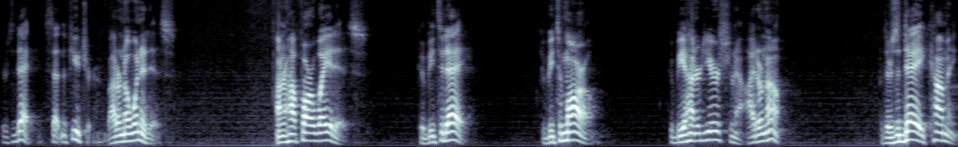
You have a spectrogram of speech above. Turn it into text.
There's a day. It's set in the future. I don't know when it is. I don't know how far away it is. Could be today. Could be tomorrow. Could be 100 years from now. I don't know. But there's a day coming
